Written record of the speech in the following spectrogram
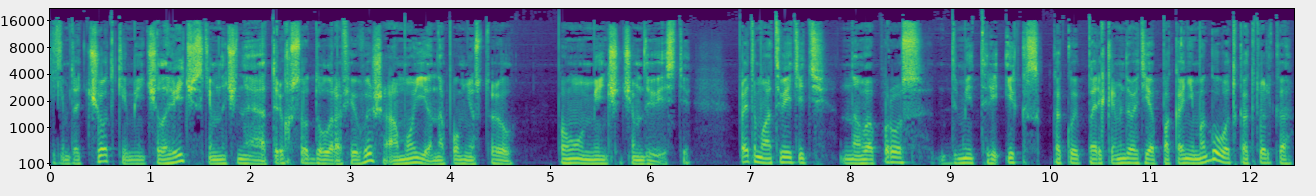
каким-то четким и человеческим, начиная от 300 долларов и выше, а мой, я напомню, стоил, по-моему, меньше, чем 200. Поэтому ответить на вопрос Дмитрий X, какой порекомендовать я пока не могу. Вот как только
